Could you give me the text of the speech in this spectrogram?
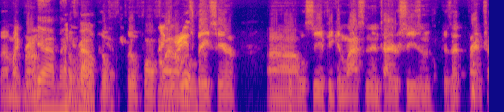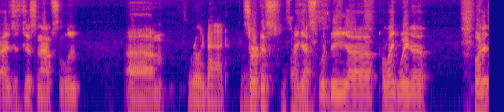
Uh, Mike, Mike Brown. Brown. Yeah, man. He'll, Brown. He'll, Yep. he'll fall Mike flat on his face here. Uh, we'll see if he can last an entire season because that franchise is just an absolute um, really bad. circus. It's I a guess would be a polite way to put it.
